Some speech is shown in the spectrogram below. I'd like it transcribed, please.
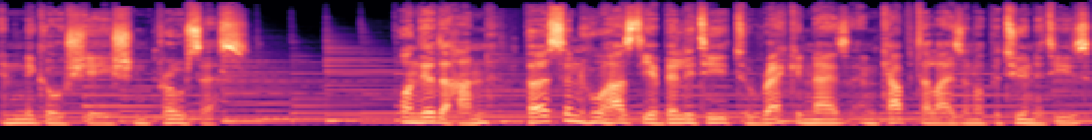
in negotiation process. On the other hand, person who has the ability to recognize and capitalize on opportunities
